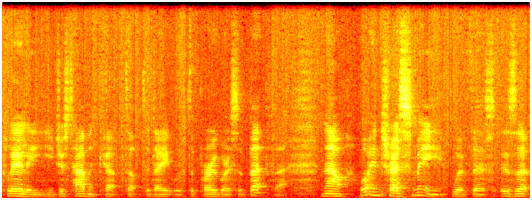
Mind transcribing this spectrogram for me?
clearly you just haven't kept up to date with the progress of Betfair. Now, what interests me with this is that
